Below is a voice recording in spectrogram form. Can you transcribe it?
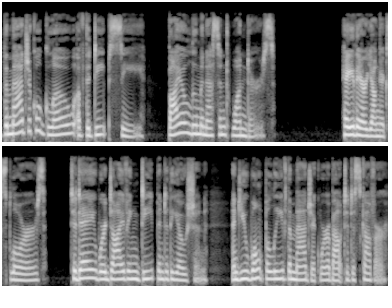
The magical glow of the deep sea, bioluminescent wonders. Hey there, young explorers. Today we're diving deep into the ocean, and you won't believe the magic we're about to discover.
